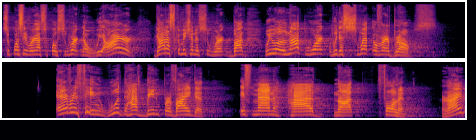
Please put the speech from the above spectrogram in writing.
supposedly we're not supposed to work. No, we are. God has commissioned us to work, but we will not work with the sweat of our brows. Everything would have been provided if man had not fallen. Right?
